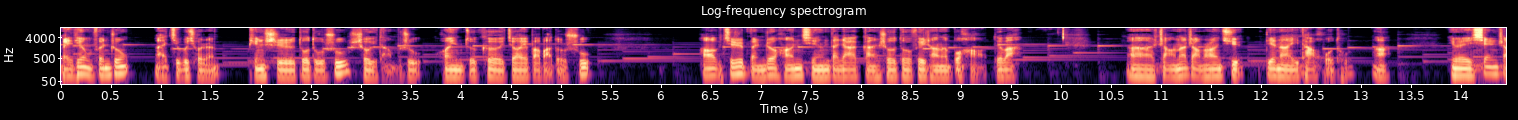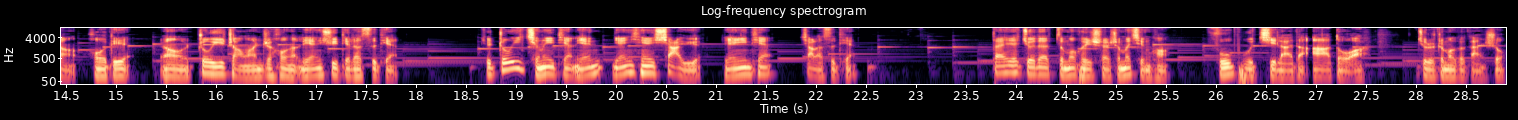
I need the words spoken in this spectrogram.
每天五分钟，买机不求人。平时多读书，收益挡不住。欢迎做客交易爸爸读书。好，其实本周行情大家感受都非常的不好，对吧？啊，涨呢涨不上去，跌呢一塌糊涂啊。因为先涨后跌，然后周一涨完之后呢，连续跌了四天。就周一晴了一天，连连天下雨，连一天下了四天。大家觉得怎么回事？什么情况？扶不起来的阿斗啊，就是这么个感受。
